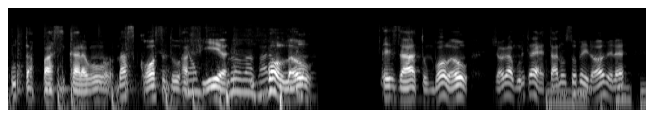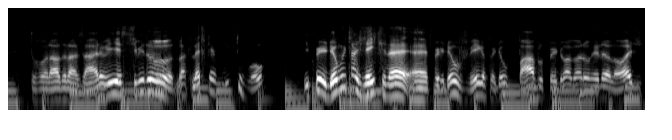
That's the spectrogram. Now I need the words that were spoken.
puta passe, cara, um, nas costas do Rafinha, um, um bolão. Exato, um bolão. Joga muito, é, tá no sobrenome, né? Do Ronaldo Nazário. E esse time do, do Atlético é muito bom. E perdeu muita gente, né? É, perdeu o Veiga, perdeu o Pablo, perdeu agora o Renan Lodge.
